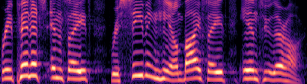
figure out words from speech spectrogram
repentance and faith, receiving Him by faith into their heart.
